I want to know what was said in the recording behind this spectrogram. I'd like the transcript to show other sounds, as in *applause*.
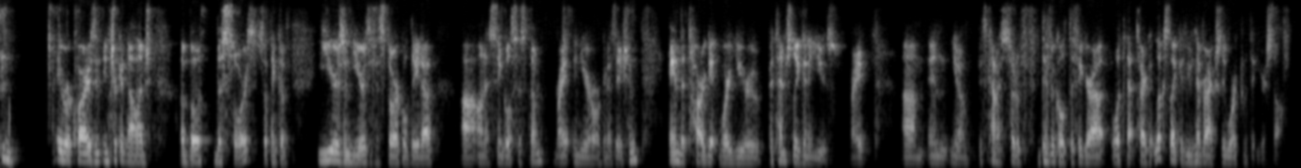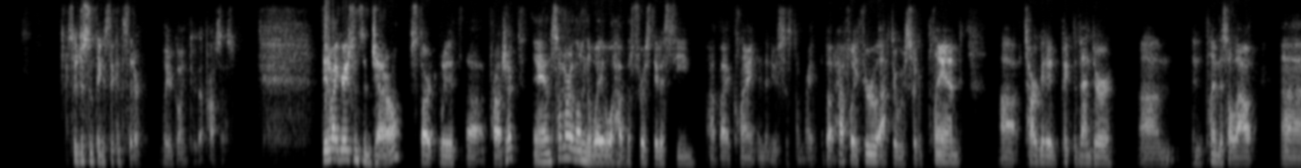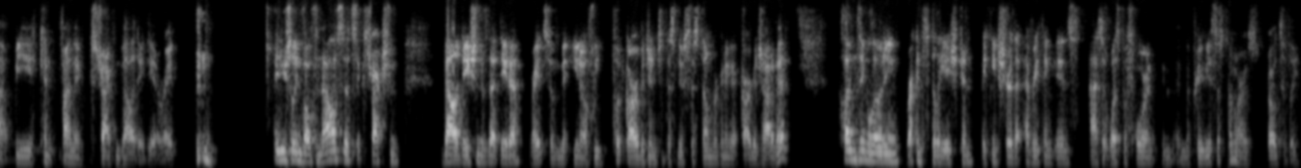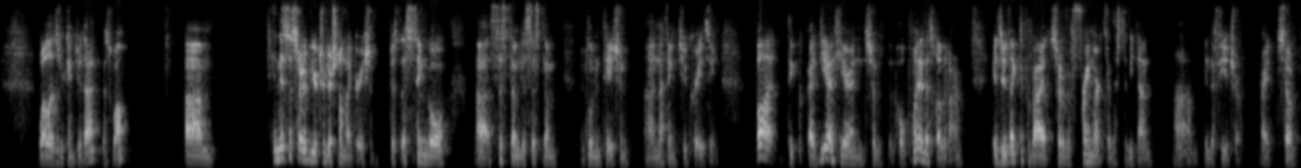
it requires an intricate knowledge of both the source. So think of years and years of historical data uh, on a single system, right, in your organization, and the target where you're potentially going to use, right? Um, and you know, it's kind of sort of *laughs* difficult to figure out what that target looks like if you've never actually worked with it yourself. So just some things to consider while you're going through that process. Data migrations in general start with a project, and somewhere along the way, we'll have the first data seen uh, by a client in the new system, right? About halfway through, after we've sort of planned, uh, targeted, picked the vendor, um, and plan this all out, uh, we can finally extract and validate data, right? *clears throat* it usually involves analysis, extraction, validation of that data, right? So, you know, if we put garbage into this new system, we're going to get garbage out of it. Cleansing, loading, reconciliation, making sure that everything is as it was before in, in, in the previous system or as relatively well as we can do that as well. Um, and this is sort of your traditional migration, just a single system to system implementation, uh, nothing too crazy. But the idea here and sort of the whole point of this webinar is we'd like to provide sort of a framework for this to be done um, in the future, right? So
